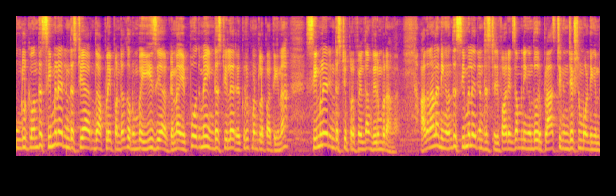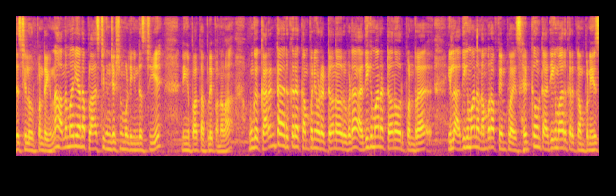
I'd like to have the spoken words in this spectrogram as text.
உங்களுக்கு வந்து சிமிலர் இண்டஸ்ட்ரியாக இருந்து அப்ளை பண்ணுறது ரொம்ப ஈஸியாக இருக்கும் ஏன்னா எப்போதுமே இண்டஸ்ட்ரியில் ரெக்ரூட்மெண்ட்டில் பார்த்தீங்கன்னா சிமிலர் இண்டஸ்ட்ரி ப்ரொஃபைல் தான் விரும்புகிறாங்க அதனால் நீங்கள் வந்து சிமிலர் இண்டஸ்ட்ரி ஃபார் எக்ஸாம்பிள் நீங்கள் வந்து ஒரு பிளாஸ்டிக் இன்ஜெக்ஷன் மோல்டிங் இண்டஸ்ட்ரியில் ஒர்க் பண்ணுறீங்கன்னா அந்த மாதிரியான பிளாஸ்டிக் இன்ஜெக்ஷன் மோல்டிங் இண்டஸ்ட்ரியே நீங்கள் பார்த்து அப்ளை பண்ணலாம். உங்கள் கரண்ட்டாக இருக்கிற கம்பெனியோட டேர்ன் ஓவரை விட அதிகமான டேர்ன் ஓவர் பண்ணுற இல்லை அதிகமான number of employees head count அதிகமாக இருக்கிற கம்பெனிஸ்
